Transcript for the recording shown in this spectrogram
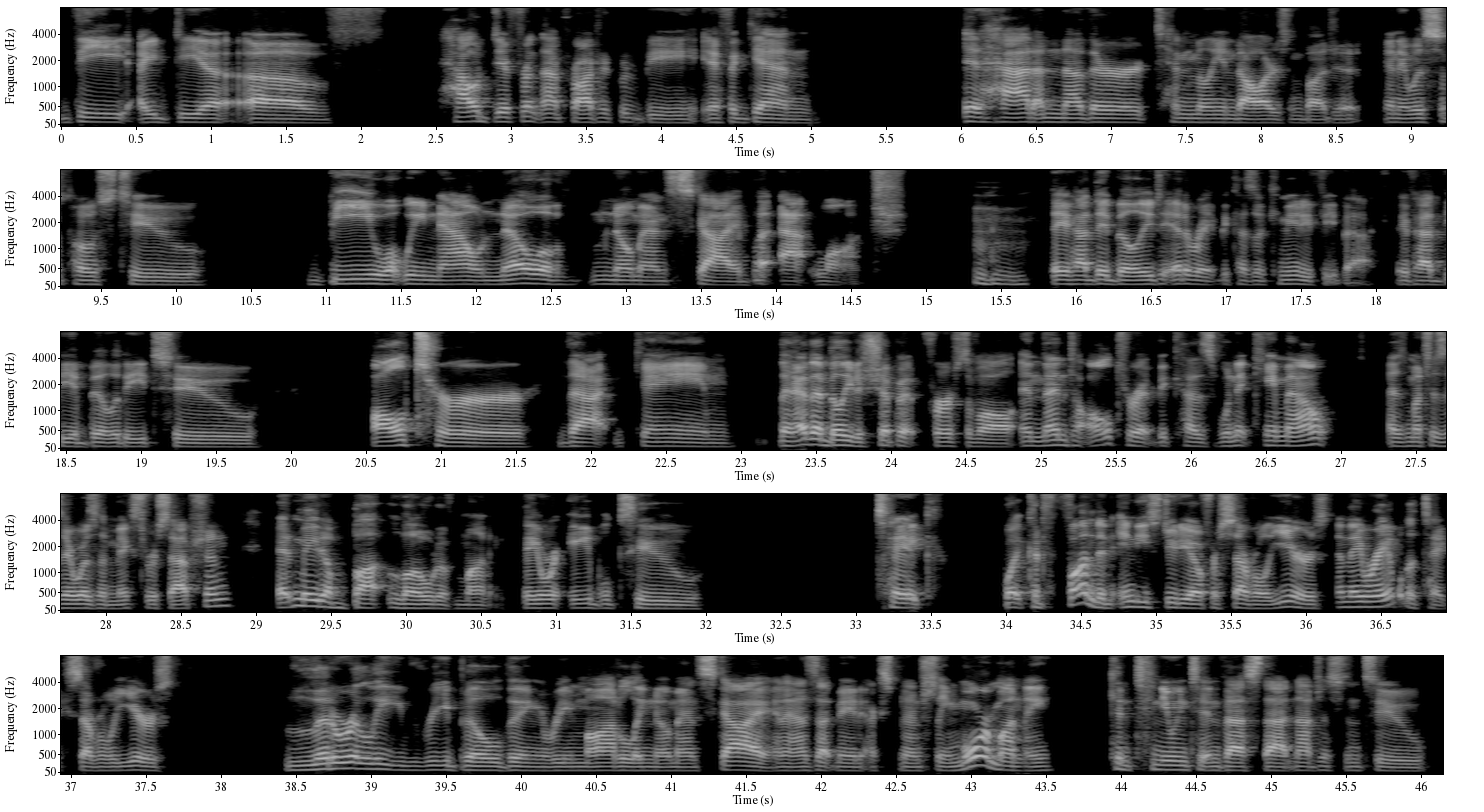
the idea of how different that project would be if again it had another 10 million dollars in budget and it was supposed to be what we now know of no man's sky but at launch Mm-hmm. They've had the ability to iterate because of community feedback. They've had the ability to alter that game. They had the ability to ship it, first of all, and then to alter it because when it came out, as much as there was a mixed reception, it made a buttload of money. They were able to take what could fund an indie studio for several years, and they were able to take several years literally rebuilding, remodeling No Man's Sky. And as that made exponentially more money, continuing to invest that not just into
